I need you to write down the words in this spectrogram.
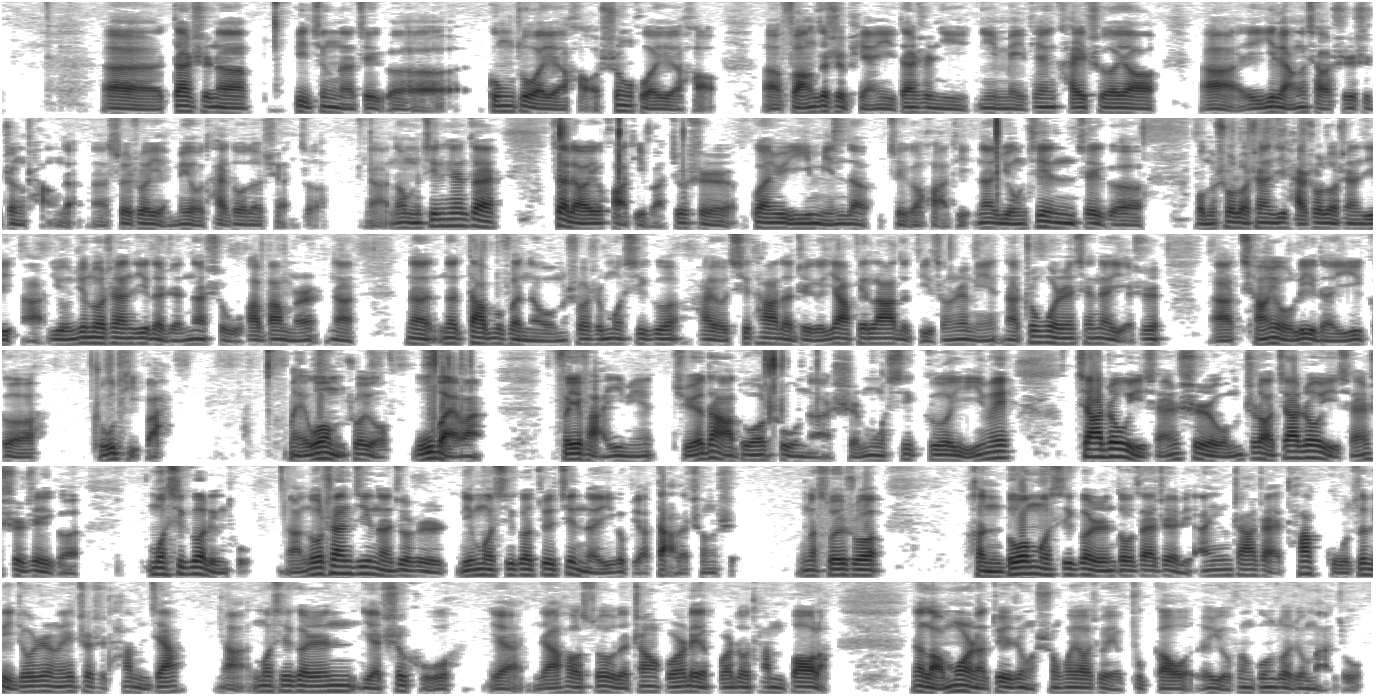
呃，但是呢，毕竟呢，这个工作也好，生活也好啊，房子是便宜，但是你你每天开车要。啊，一两个小时是正常的啊，所以说也没有太多的选择啊。那我们今天再再聊一个话题吧，就是关于移民的这个话题。那涌进这个，我们说洛杉矶还说洛杉矶啊，涌进洛杉矶的人呢是五花八门。那那那大部分呢，我们说是墨西哥，还有其他的这个亚非拉的底层人民。那中国人现在也是啊强有力的一个主体吧。美国我们说有五百万非法移民，绝大多数呢是墨西哥裔，因为。加州以前是我们知道，加州以前是这个墨西哥领土啊。洛杉矶呢，就是离墨西哥最近的一个比较大的城市。那所以说，很多墨西哥人都在这里安营扎寨，他骨子里就认为这是他们家啊。墨西哥人也吃苦，也然后所有的脏活累活都他们包了。那老莫呢，对这种生活要求也不高，有份工作就满足。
